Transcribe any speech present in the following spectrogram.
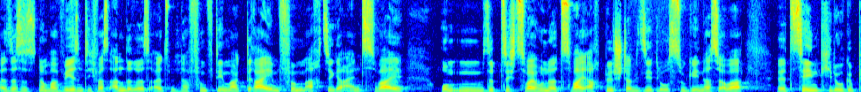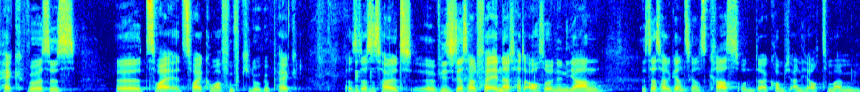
Also das ist nochmal wesentlich was anderes als mit einer 5D Mark III, einem 85er 1.2 um einem 70-200 2.8 bildstabilisiert loszugehen. Da hast du aber äh, 10 Kilo Gepäck versus äh, 2,5 Kilo Gepäck. Also das ist halt, äh, wie sich das halt verändert hat, auch so in den Jahren, ist das halt ganz, ganz krass. Und da komme ich eigentlich auch zu meinem,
